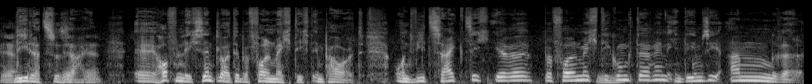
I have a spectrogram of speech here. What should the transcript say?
ja. Leader zu sein. Ja, äh, hoffentlich sind Leute bevollmächtigt, empowered. Und wie zeigt sich ihre Bevollmächtigung mhm. darin? Indem sie andere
